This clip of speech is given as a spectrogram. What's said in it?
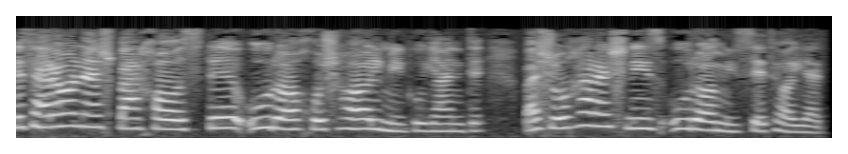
پسرانش برخواسته او را خوشحال می گویند و شوهرش نیز او را می ستاید.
